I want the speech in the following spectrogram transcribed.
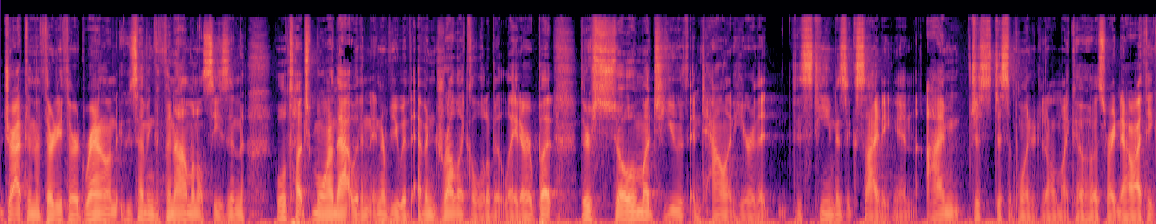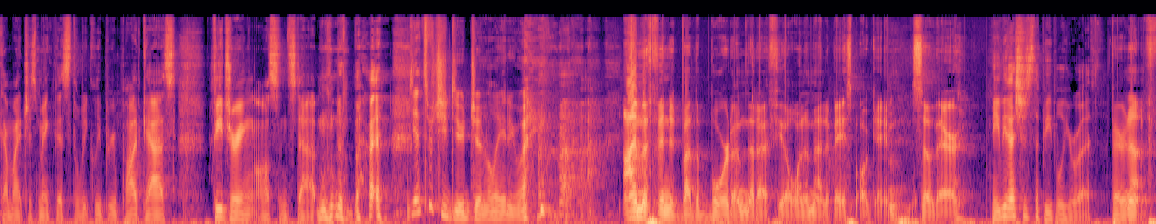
drafted in the 33rd round, who's having a phenomenal season. We'll touch more on that with an interview with Evan Drellich a little bit later. But there's so much youth and talent here that this team is exciting, and I'm just disappointed in all my co-hosts right now. I think I might just make this the Weekly Brew podcast featuring Austin Staton. but that's what you do generally, anyway. I'm offended by the boredom that I feel when I'm at a baseball game. So there. Maybe that's just the people you're with. Fair enough.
